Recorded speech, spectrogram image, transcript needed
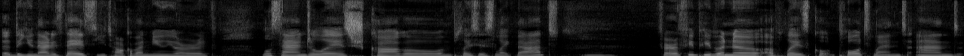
uh, the United States, you talk about New York, Los Angeles, Chicago, and places like that. Mm. Very few people know a place called Portland, and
